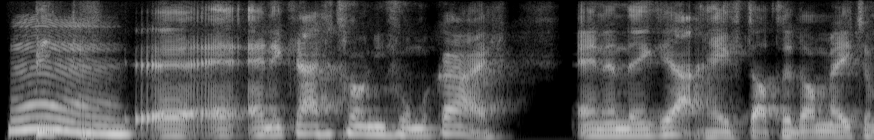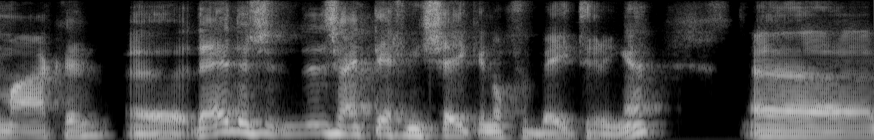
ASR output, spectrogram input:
piek. Hmm. en ik krijg het gewoon niet voor elkaar. En dan denk ik, ja, heeft dat er dan mee te maken? Uh, nee, dus er zijn technisch zeker nog verbeteringen. Uh,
